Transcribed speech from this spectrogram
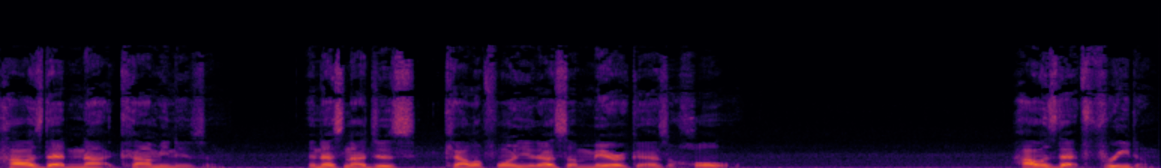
How is that not communism? And that's not just California, that's America as a whole. How is that freedom?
